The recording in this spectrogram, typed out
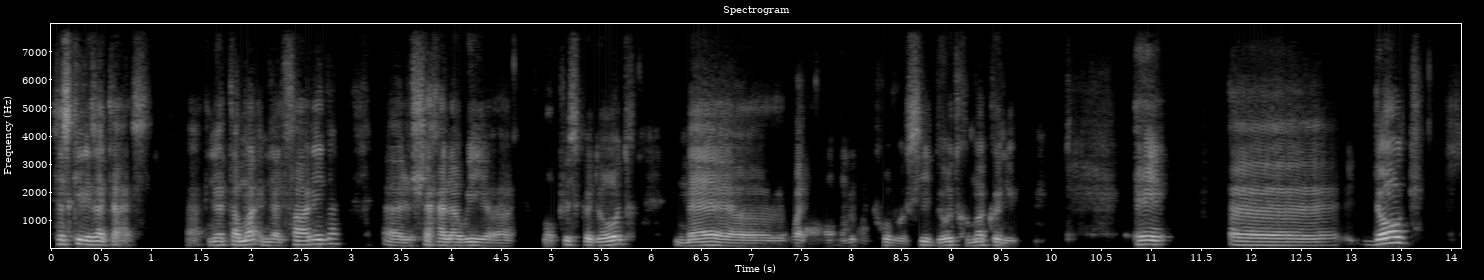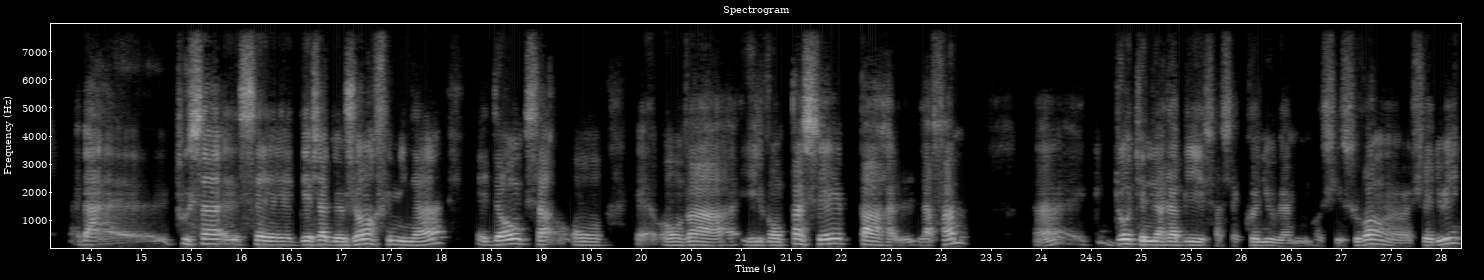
C'est ce qui les intéresse. Hein. Notamment Ibn al-Farid, euh, le Cheikh Alaoui, euh, bon, plus que d'autres, mais euh, voilà, on, on, trouve aussi d'autres moins connus. Et donc, eh ben, tout ça, c'est déjà de genre féminin, et donc ça, on, va, ils vont passer par la femme, hein, dont Ibn Arabi, ça c'est connu aussi souvent euh, chez lui,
